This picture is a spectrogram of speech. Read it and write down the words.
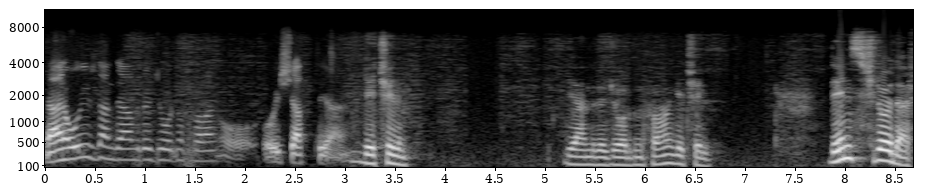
Yani o yüzden DeAndre Jordan falan o, o iş yattı yani. Geçelim. DeAndre Jordan falan geçelim. Dennis Schroeder.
